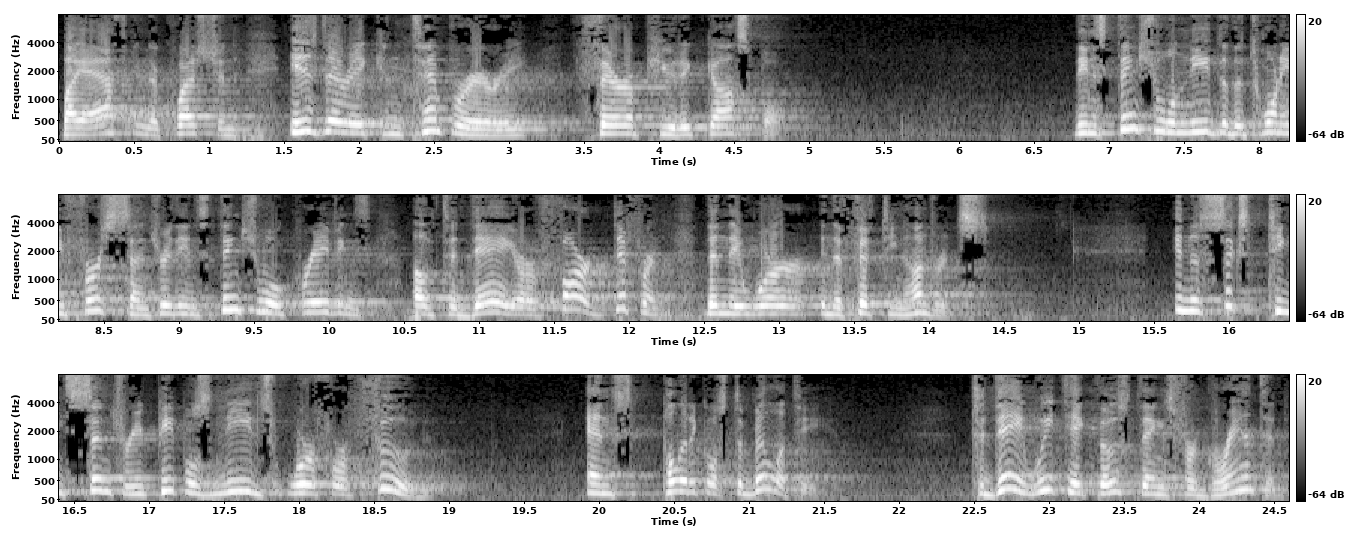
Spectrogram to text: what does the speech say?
by asking the question Is there a contemporary therapeutic gospel? The instinctual needs of the 21st century, the instinctual cravings of today are far different than they were in the 1500s. In the 16th century, people's needs were for food and political stability. Today, we take those things for granted.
